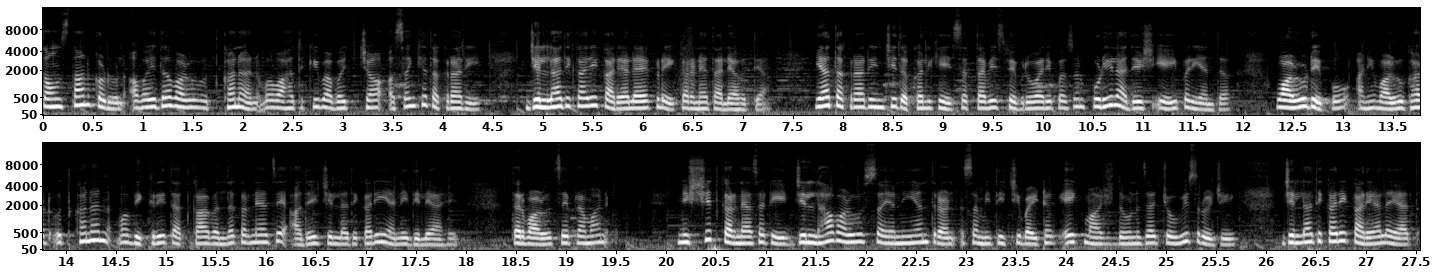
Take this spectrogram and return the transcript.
संस्थांकडून अवैध वाळू उत्खनन व वाहतुकीबाबतच्या असंख्य तक्रारी जिल्हाधिकारी कार्यालयाकडे करण्यात आल्या होत्या. या तक्रारींची दखल घेत सत्तावीस फेब्रुवारीपासून पुढील आदेश येईपर्यंत वाळू डेपो आणि वाळूघाट उत्खनन व विक्री तात्काळ बंद करण्याचे आदेश जिल्हाधिकारी यांनी दिले आहेत. तर वाळूचे प्रमाण निश्चित करण्यासाठी जिल्हा वाळू संनियंत्रण समितीची बैठक एक मार्च दोन हजार चोवीस रोजी जिल्हाधिकारी कार्यालयात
